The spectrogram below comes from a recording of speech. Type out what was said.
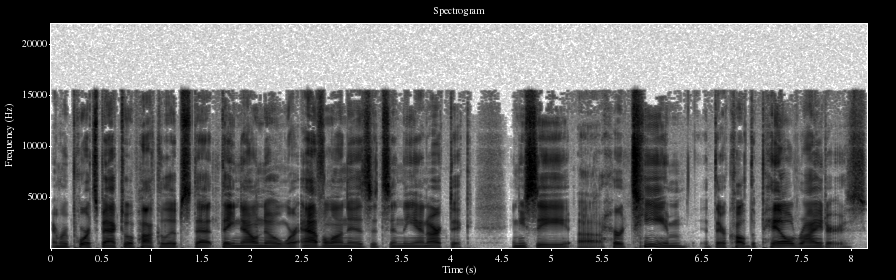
and reports back to Apocalypse that they now know where Avalon is. It's in the Antarctic. And you see uh, her team, they're called the Pale Riders.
